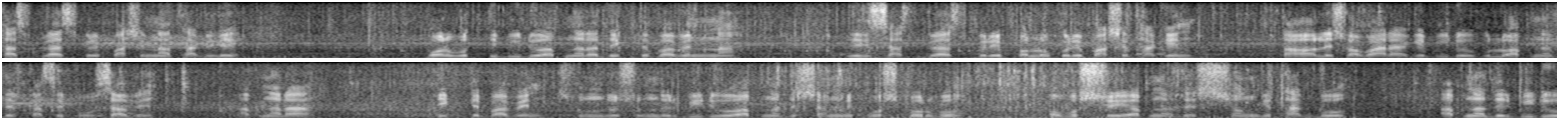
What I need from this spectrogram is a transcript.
সাবস্ক্রাইব করে পাশে না থাকলে পরবর্তী ভিডিও আপনারা দেখতে পাবেন না। যদি সাবস্ক্রাইব করে ফলো করে পাশে থাকেন তাহলে সবার আগে ভিডিওগুলো আপনাদের কাছে পৌঁছাবে। আপনারা দেখতে পাবেন সুন্দর সুন্দর ভিডিও আপনাদের সামনে পোস্ট করব। অবশ্যই আপনাদের সঙ্গে থাকব। আপনাদের ভিডিও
